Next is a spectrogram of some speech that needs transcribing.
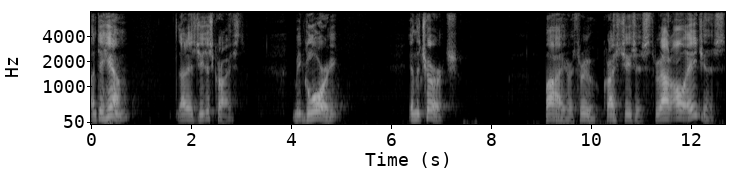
Unto him, that is Jesus Christ, be glory in the church by or through Christ Jesus throughout all ages,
